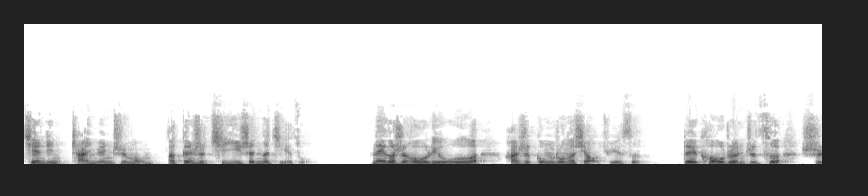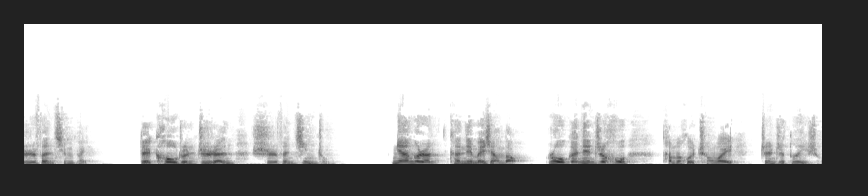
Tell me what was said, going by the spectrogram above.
签订澶渊之盟，那更是其一生的杰作。那个时候，刘娥还是宫中的小角色，对寇准之策十分钦佩，对寇准之人十分敬重。两个人肯定没想到，若干年之后，他们会成为政治对手。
